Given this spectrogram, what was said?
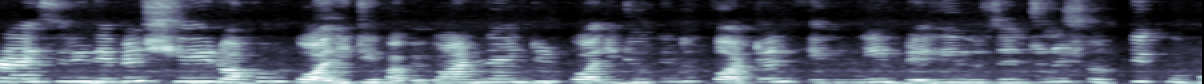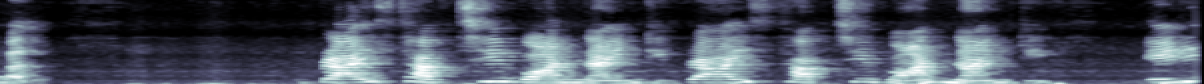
প্রাইসেরই নেবেন, সেই রকম কোয়ালিটি হবে। ওয়ান নাইনটির কোয়ালিটিও কিন্তু কটন এমনি ডেলি ইউজের জন্য সত্যি খুব ভালো। প্রাইস থাকছে ওয়ান নাইনটি প্রাইস থাকছে ওয়ান নাইনটি এরই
